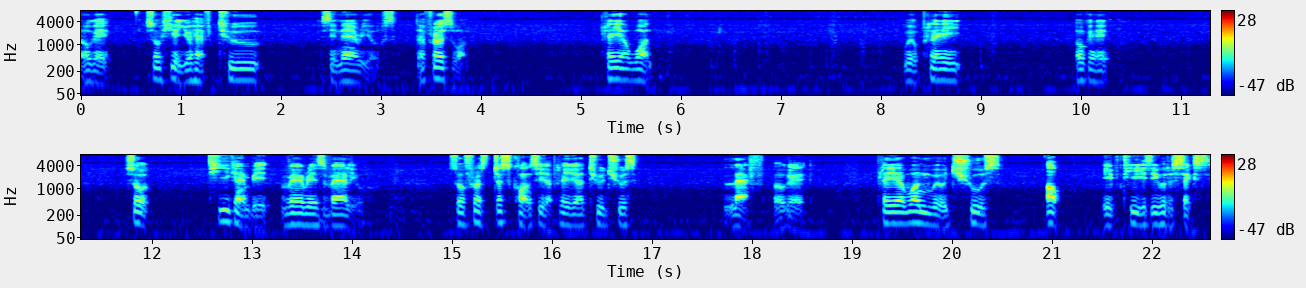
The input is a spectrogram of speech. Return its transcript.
Okay, so here you have two scenarios. The first one, player one will play. Okay. So t can be various value. So first, just consider player two choose left, okay? Player 1 will choose if t is equal to 6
